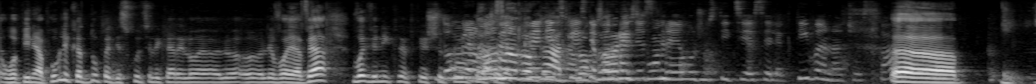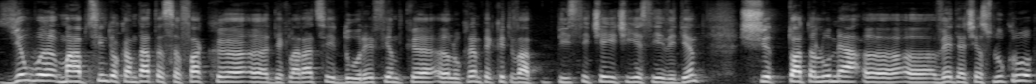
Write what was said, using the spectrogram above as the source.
opinia publică. După discuțiile care le, le, le voi avea, voi veni, cred că și Domnule, cu... Domnule, credeți că este vorba despre o justiție selectivă în acest caz? Uh, eu uh, mă abțin deocamdată să fac uh, uh, declarații dure, fiindcă lucrăm pe câteva piste, ceea ce este evident și toată lumea vede acest lucru.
